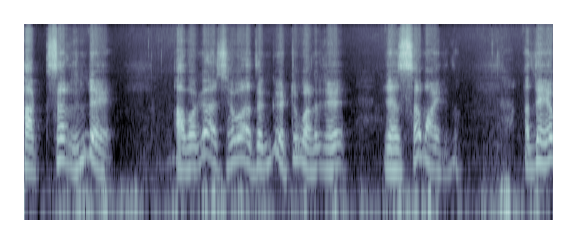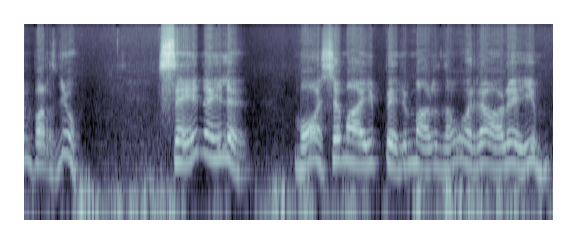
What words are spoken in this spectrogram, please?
ഹക്സറിന്റെ അവകാശവാദം കേട്ട് വളരെ രസമായിരുന്നു. അദ്ദേഹം പറഞ്ഞു സേനയിൽ മോശമായി പെരുമാറുന്ന ഒരാളെയും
